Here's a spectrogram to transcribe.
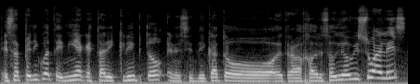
esa película, tenía que estar inscripto en el sindicato de trabajadores audiovisuales.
